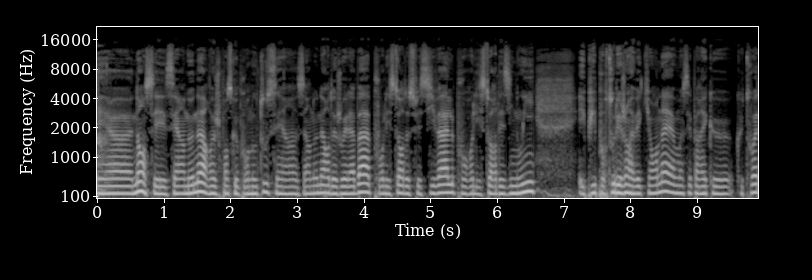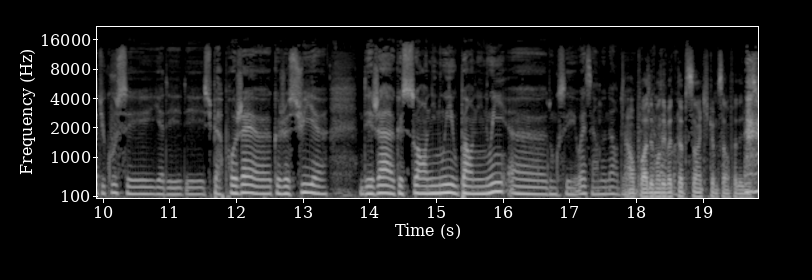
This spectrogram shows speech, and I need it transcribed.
euh, non, c'est un honneur. Je pense que pour nous tous, c'est un, un honneur de jouer là-bas pour l'histoire de ce festival, pour l'histoire des Inouïs. Et puis pour tous les gens avec qui on est, moi c'est pareil que, que toi, du coup, c'est il y a des, des super projets euh, que je suis euh, déjà, que ce soit en Inouï ou pas en Inouï. Euh, donc c'est ouais, c'est un honneur de. Ah, on pourra demander votre top 5 comme ça en fin d'émission.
